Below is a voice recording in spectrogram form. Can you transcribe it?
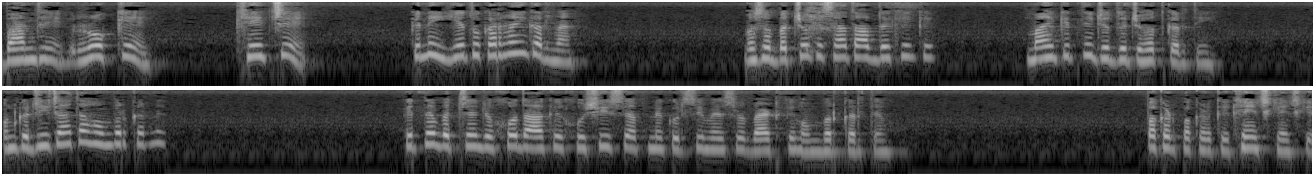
باندھیں، روکیں، کھینچیں کہ نہیں، یہ تو کرنا ہی کرنا ہے۔ بس بچوں کے ساتھ آپ دیکھیں کہ مائیں کتنی جدوجہد کرتی ہیں ان کا جی چاہتا ہوم ورک کرنے۔ کتنے بچے جو خود آ کے خوشی سے اپنے کرسی میں اس پہ بیٹھ کے ہوم ورک کرتے ہوں؟ پکڑ پکڑ کے، کھینچ کھینچ کے۔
